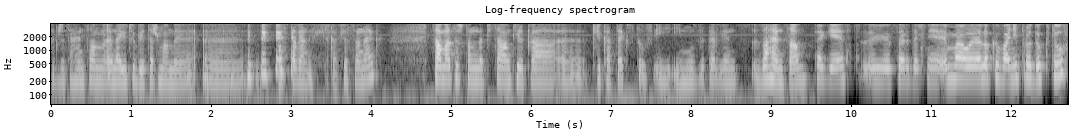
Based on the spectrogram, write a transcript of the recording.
Także zachęcam, na YouTubie też mamy e, postawianych kilka piosenek. Sama też tam napisałam kilka, e, kilka tekstów i, i muzykę, więc zachęcam. Tak jest, y, serdecznie. Małe lokowanie produktu.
